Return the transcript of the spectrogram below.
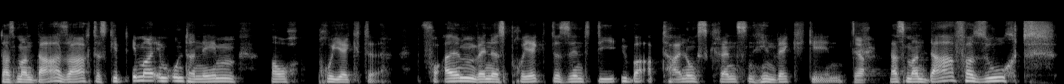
dass man da sagt, es gibt immer im Unternehmen auch Projekte vor allem wenn es Projekte sind, die über Abteilungsgrenzen hinweggehen, ja. dass man da versucht,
